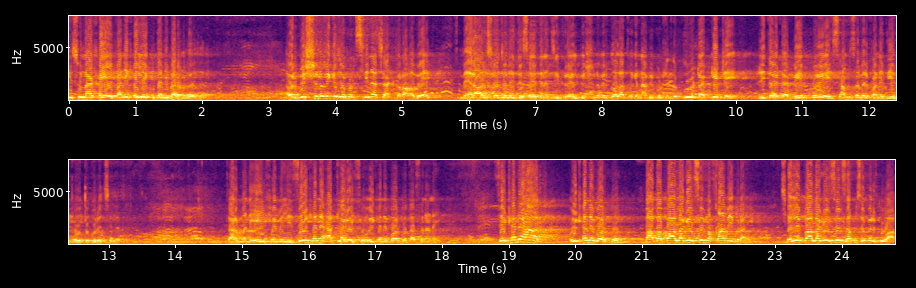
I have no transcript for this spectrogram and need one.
কিছু না খাইয়ে পানি খাইলে ক্ষুধা নিবারণ হয়ে যায়। আবার বিশ্বনবীকে যখন সিনা চাক করা হবে, মেরাজ রজনীতে জিব্রাইল বিশ্বনবীর গলা থেকে নাভি পর্যন্ত পুরোটা কেটে হৃদয়টা বের করে এই জামজামের পানি দিয়ে ধৌত করেছিলেন। তার মানে এই ফ্যামিলি যেইখানে হাত লাগাইছে, ওইখানে বরকত আছে না নাই? যেখানে হাত, ওইখানে বরকত। বাবা পা লাগাইছে মকাম ইব্রাহিম। ছেলে পা লাগাইছে ঝমঝমের কুয়া।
